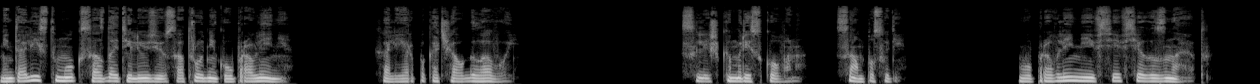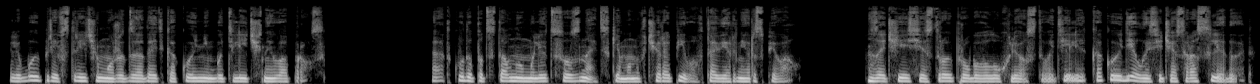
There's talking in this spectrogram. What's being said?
Менталист мог создать иллюзию сотрудника управления. Хольер покачал головой. Слишком рискованно. Сам посуди. В управлении все всех знают. Любой при встрече может задать какой-нибудь личный вопрос. Откуда подставному лицу знать, с кем он вчера пиво в таверне распивал? За чьей сестрой пробовал ухлёстывать или какое дело сейчас расследует?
